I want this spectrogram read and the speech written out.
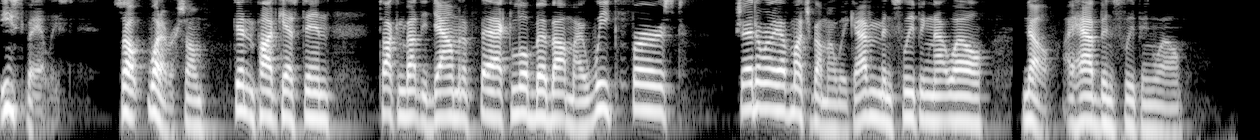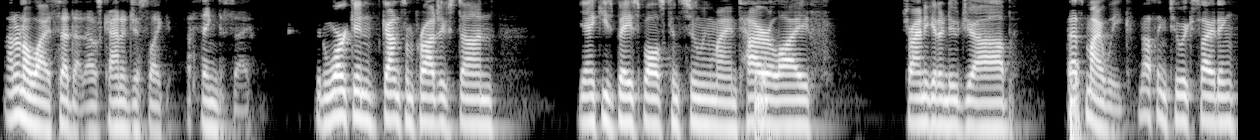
East Bay at least. So, whatever. So, I'm getting podcast in talking about the endowment effect, a little bit about my week first. Actually, I don't really have much about my week. I haven't been sleeping that well. No, I have been sleeping well. I don't know why I said that. That was kind of just like a thing to say. Been working, gotten some projects done. Yankees baseball is consuming my entire life. Trying to get a new job. That's my week. Nothing too exciting.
